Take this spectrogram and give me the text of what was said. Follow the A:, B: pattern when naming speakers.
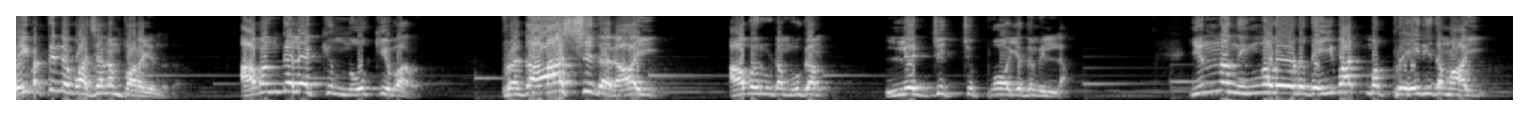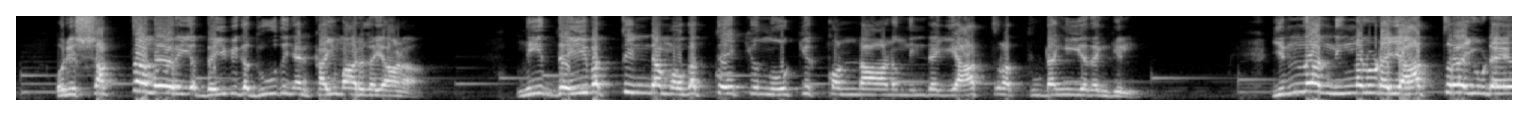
A: ദൈവത്തിന്റെ വചനം പറയുന്നത് അവങ്കലേക്ക് നോക്കിയവർ പ്രകാശിതരായി അവരുടെ മുഖം ലജ്ജിച്ചു പോയതുമില്ല ഇന്ന് നിങ്ങളോട് ദൈവാത്മ പ്രേരിതമായി ഒരു ശക്തമേറിയ ദൈവിക ദൂത് ഞാൻ കൈമാറുകയാണ് നീ ദൈവത്തിന്റെ മുഖത്തേക്ക് നോക്കിക്കൊണ്ടാണ് നിന്റെ യാത്ര തുടങ്ങിയതെങ്കിൽ ഇന്ന് നിങ്ങളുടെ യാത്രയുടെ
